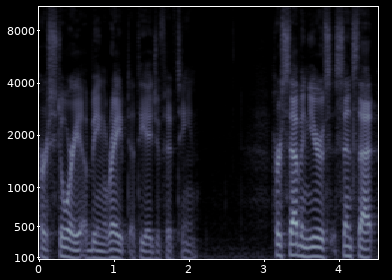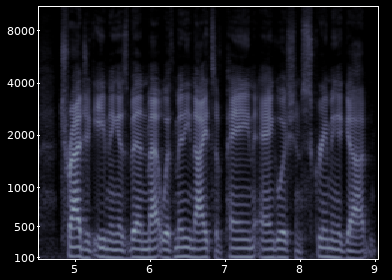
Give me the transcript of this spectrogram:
her story of being raped at the age of 15. Her seven years since that tragic evening has been met with many nights of pain, anguish, and screaming at God.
